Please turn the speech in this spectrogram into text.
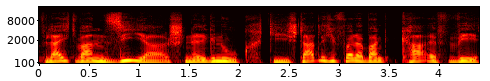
Vielleicht waren Sie ja schnell genug. Die staatliche Förderbank KfW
